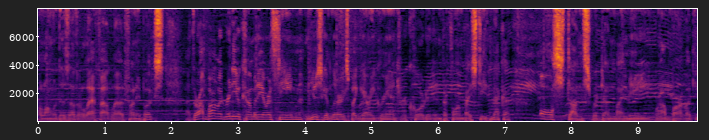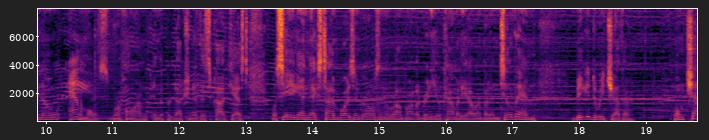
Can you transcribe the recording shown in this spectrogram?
along with his other laugh out loud funny books. Uh, the Rob Bartlett Radio Comedy Hour theme, music and lyrics by Gary Grant, recorded and performed by Steve Mecca. All stunts were done by me, Rob Bartlett. No animals were harmed in the production of this podcast. We'll see you again next time, boys and girls, in the Rob Bartlett Radio Comedy Hour. But until then, be good to each other, won't you?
